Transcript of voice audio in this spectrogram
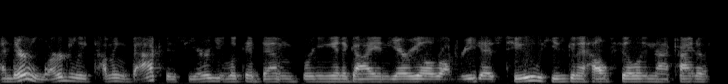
and they're largely coming back this year. You look at them bringing in a guy in Yariel Rodriguez too. He's going to help fill in that kind of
